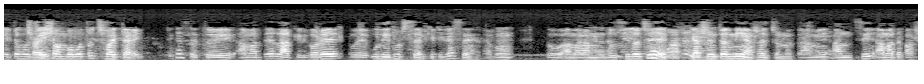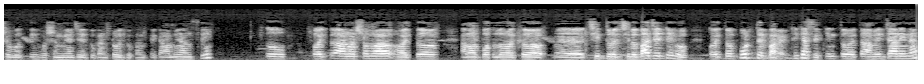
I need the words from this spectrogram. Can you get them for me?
এটা হচ্ছে সম্ভবত ছয় তারিখ। ঠিক আছে? তো আমাদের লাকির ঘরে ওই উলি ধরছে আর কি, ঠিক আছে? এবং তো আমার আম্মু বলছিল যে ক্যাশন তেল নিয়ে আসার জন্য। তো আমি আনছি, আমাদের পার্শ্ববর্তী হোসেন মিয়া যে দোকানটা ওই দোকান থেকে আমি আনছি। তো হয়তো আনার সময় হয়তো আমার বোতলে হয়তো ছিদ্র ছিল বা যেটাই হোক, হয়তো পড়তে পারে, ঠিক আছে? কিন্তু হয়তো আমি জানি না,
